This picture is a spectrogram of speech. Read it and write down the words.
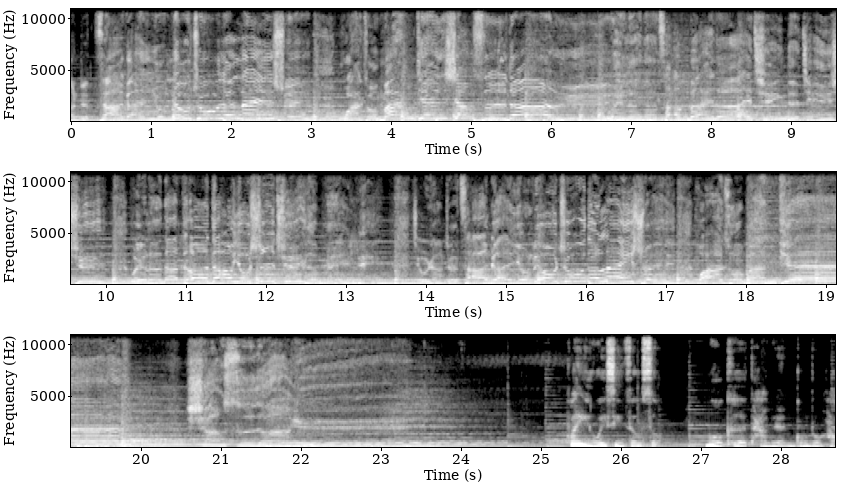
让这擦干又流出的泪水，化作漫天相思的雨。为了那苍白的爱情的继续，为了那得到又失去的美丽，就让这擦干又流出的泪水，化作漫天相思的雨。欢迎微信搜索“墨客唐人”公众号，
